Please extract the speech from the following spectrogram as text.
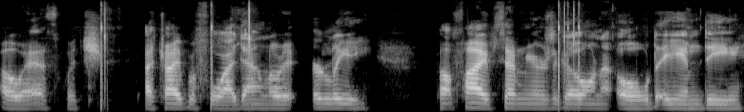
OS, which I tried before. I downloaded early, about five, seven years ago on an old AMD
